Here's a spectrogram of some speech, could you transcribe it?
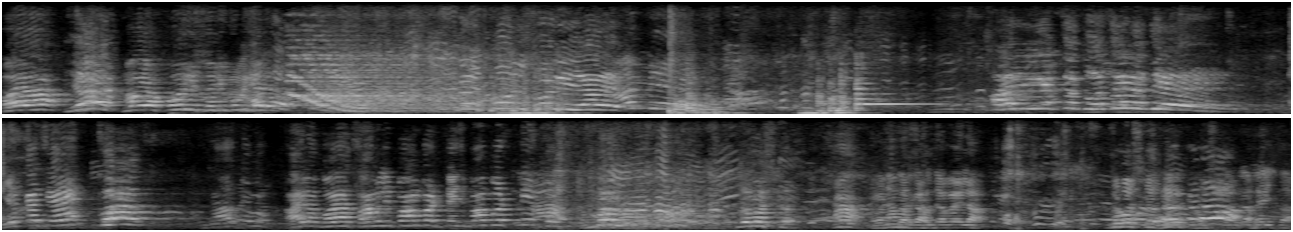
बाया? याद मग या पोरी सोरी कुठे गेल्या? कोणी सोरी याय अरे एकच होते ना ते? एकच आहे? बघ. आयला बाया चांगली पांबटण्याची पांबटणी नमस्कार. हा नमस्कार. बाईला नमस्कार. नमस्कार.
